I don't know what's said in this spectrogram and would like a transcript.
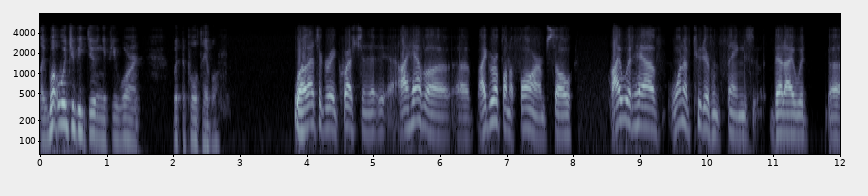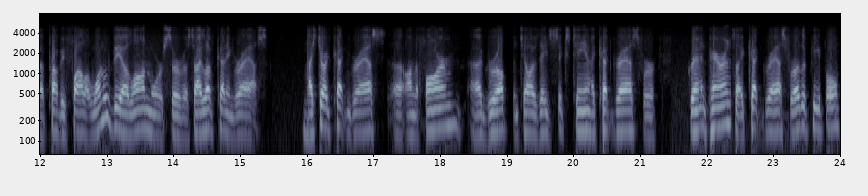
Like, what would you be doing if you weren't with the pool table? Well, that's a great question. I have a, a I grew up on a farm, so I would have one of two different things that I would uh, probably follow. One would be a lawnmower service. I love cutting grass. I started cutting grass uh, on the farm. Uh, grew up until I was age 16. I cut grass for grandparents. I cut grass for other people.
